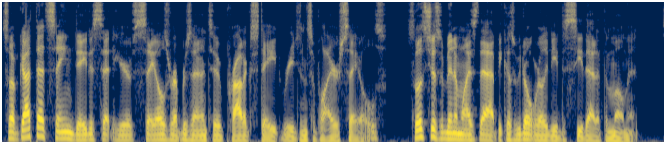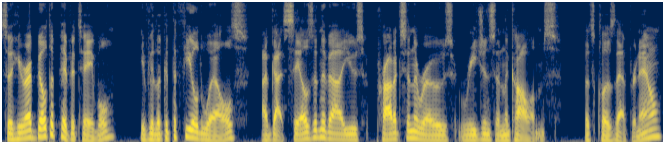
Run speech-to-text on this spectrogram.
So I've got that same data set here of sales representative, product state, region supplier sales. So let's just minimize that because we don't really need to see that at the moment. So here I built a pivot table If we look at the field wells, I've got sales in the values, products in the rows, regions in the columns. Let's close that for now.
